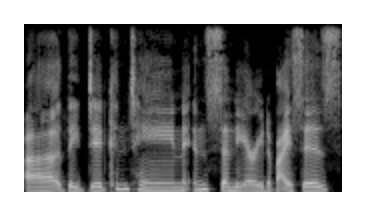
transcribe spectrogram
uh, they did contain incendiary devices.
